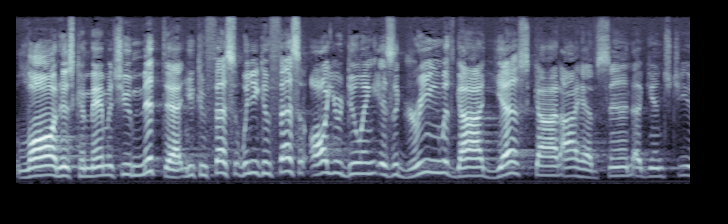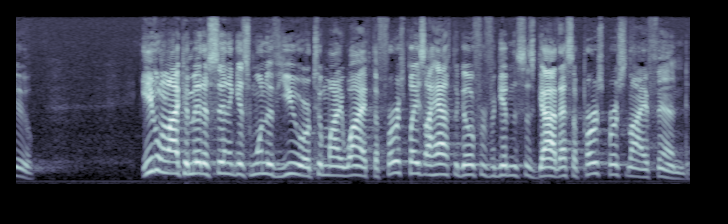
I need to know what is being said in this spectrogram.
law and his commandments, you admit that and you confess it. When you confess it, all you're doing is agreeing with God, yes, God, I have sinned against you. Even when I commit a sin against one of you or to my wife, the first place I have to go for forgiveness is God. That's the first person I offend.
